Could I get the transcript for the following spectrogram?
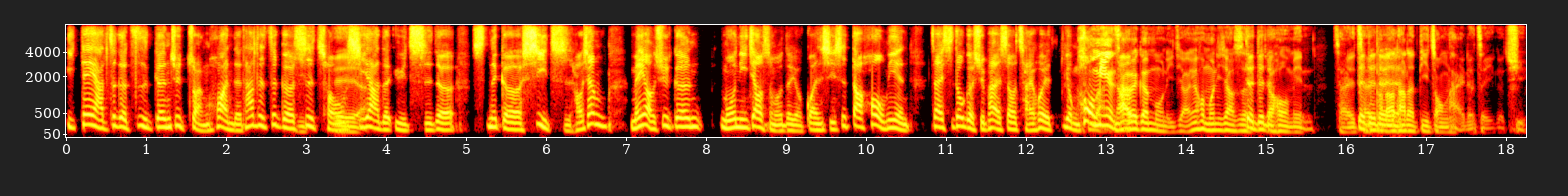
idea 这个字根去转换的，它的这个是从希腊的语词的那个系词，好像没有去跟摩尼教什么的有关系，是到后面在斯多葛学派的时候才会用，后面才会跟摩尼教，因为后摩尼教是对对对后面才才跑到他的地中海的这一个去，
